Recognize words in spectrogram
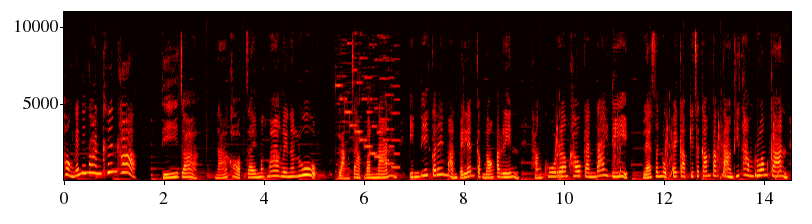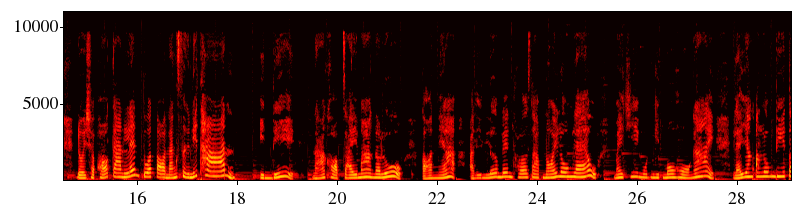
ของเล่นได้นานขึ้นค่ะ ดีจ้ะน้าขอบใจมากๆเลยนะลูก หลังจากวันนั้น อินดี้ก็ได้หมั่นไปเล่นกับน้องอริน ทั้งคู่เริ่มเข้ากันได้ดี และสนุกไปกับกิจกรรมต่างๆ ที่ทำร่วมกัน โดยเฉพาะการเล่นตัวต่อหนังสือนิทาน อินดี้น้าขอบใจมากนะลูก ตอนเนี้ยอลินเริ่มเล่นโทรศัพท์น้อยลงแล้ว ไม่ขี้งุดหงิดโมโหง่าย และยังอารมณ์ดีต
